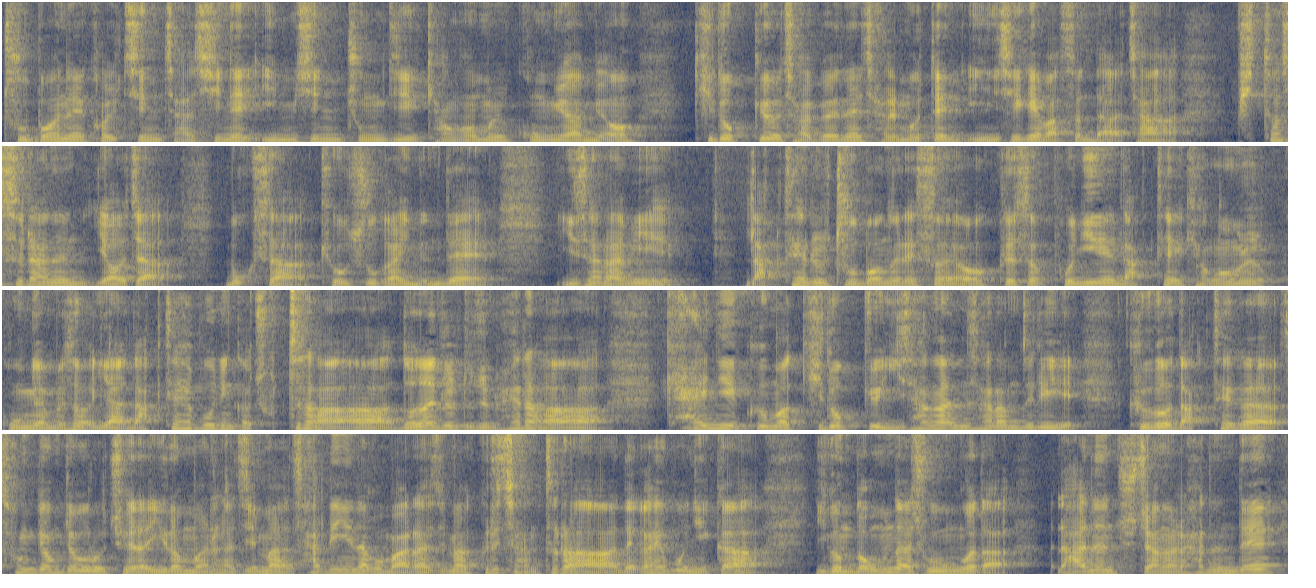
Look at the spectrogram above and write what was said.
두 번에 걸친 자신의 임신 중지 경험을 공유하며 기독교 저변의 잘못된 인식에 맞선다. 자, 피터스라는 여자 목사 교수가 있는데 이 사람이 낙태를 두 번을 했어요. 그래서 본인의 낙태 경험을 공유하면서 야 낙태 해보니까 좋더라. 너네들도 좀 해라. 괜히 그 막 기독교 이상한 사람들이 그거 낙태가 성경적으로 죄다 이런 말을 하지만 살인이라고 말하지만 그렇지 않더라. 내가 해보니까 이건 너무나 좋은 거다. 라는 주장을 하는데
